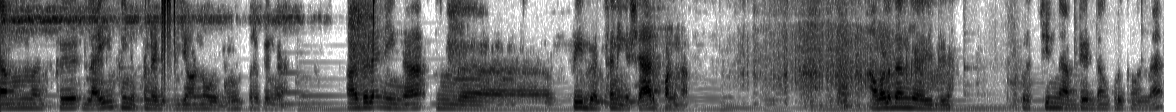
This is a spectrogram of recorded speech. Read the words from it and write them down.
நமக்கு லைஃப் இன்ஃபினிட்டி பியான்னு ஒரு குரூப் இருக்குங்க. அதில் நீங்கள் உங்கள் ஃபீட்பேக்ஸை நீங்கள் ஷேர் பண்ணலாம். அவ்வளோதாங்க இது. ஒரு சின்ன அப்டேட் தான் கொடுக்க வந்தேன்.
